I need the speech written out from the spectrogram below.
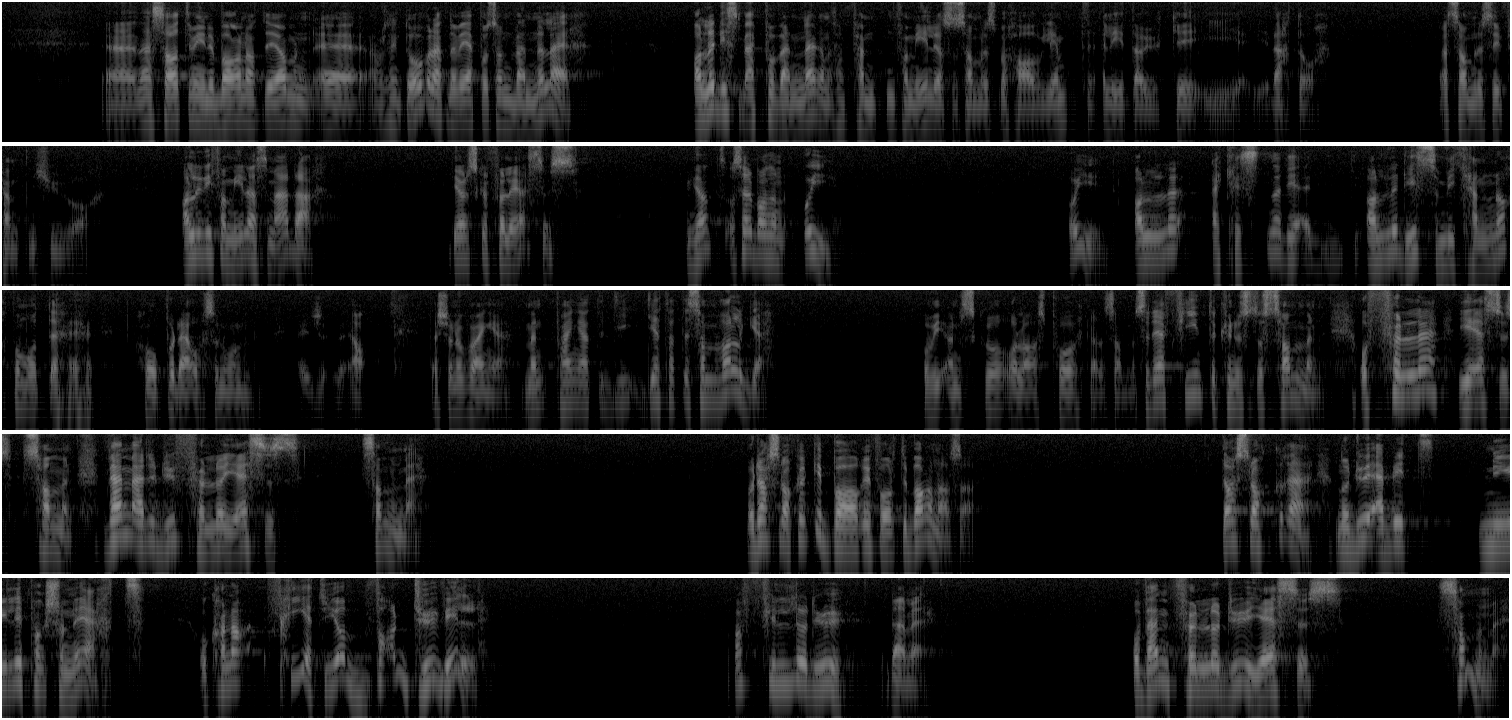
Eh, når jeg sa til mine barn at ja, men, du har tenkt over det, når vi er på sånn venneleir Alle de som er på venneleiren, sånn 15 familier som samles på Havglimt en liten uke i, i, hvert år. vært samles i 15-20 år. Alle de familiene som er der, de ønsker å følge Jesus. Og så er det bare sånn Oi! Oi, Alle er kristne. De, alle de som vi kjenner på en måte, Håper det er også noen Ja, det skjønner poenget. Men poenget er at de, de har tatt det samme valget. Og vi ønsker å la oss påvirke det sammen. Så det er fint å kunne stå sammen og følge Jesus sammen. Hvem er det du følger Jesus sammen med? Og da snakker jeg ikke bare i forhold til barn. altså. Da snakker jeg når du er blitt nylig pensjonert og kan ha frihet til å gjøre hva du vil. Hva fyller du deg med? Og hvem følger du Jesus sammen med?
